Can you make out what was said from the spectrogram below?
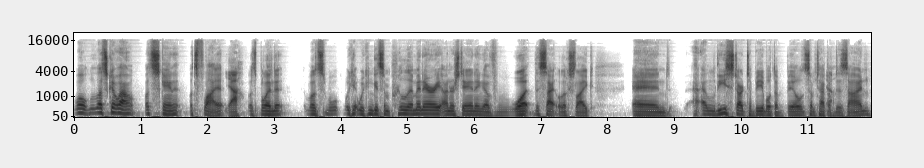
Well, let's go out, let's scan it, let's fly it, Yeah. let's blend it. Let's we can, we can get some preliminary understanding of what the site looks like, and at least start to be able to build some type of design,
